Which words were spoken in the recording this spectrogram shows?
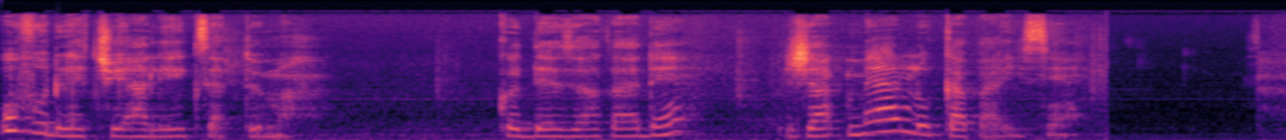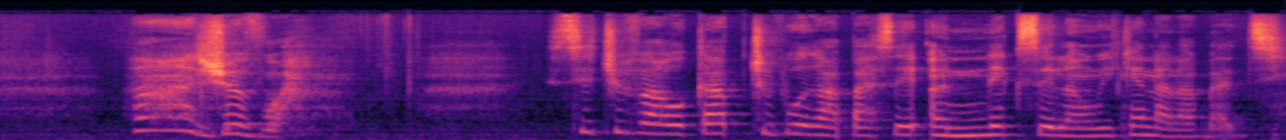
Où voudrais-tu aller exactement? Côte des Arcadins? Jacques Merle ou Cap Haïtien? Ah, je vois. Si tu vas au Cap, tu pourras passer un excellent week-end à la Badi.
